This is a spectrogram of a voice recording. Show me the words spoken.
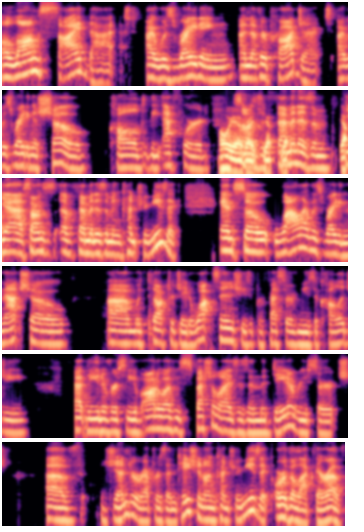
alongside that, I was writing another project. I was writing a show called the F Word. Oh yeah, songs right. of yep, feminism. Yep. Yeah, songs of feminism in country music. And so while I was writing that show um, with Dr. Jada Watson, she's a professor of musicology at the University of Ottawa who specializes in the data research of gender representation on country music or the lack thereof.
